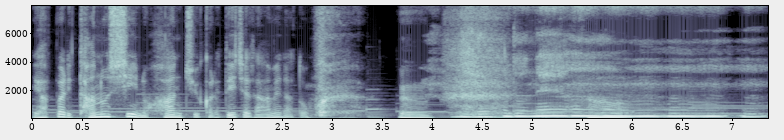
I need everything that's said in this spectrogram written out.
やっぱり楽しいの範疇から出ちゃダメだと思う。うん。ほどね。うん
